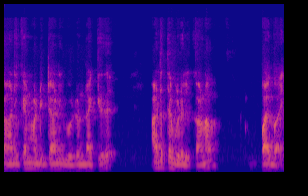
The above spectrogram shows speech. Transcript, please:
കാണിക്കാൻ വേണ്ടിയിട്ടാണ് ഈ വീഡിയോ ഉണ്ടാക്കിയത്. അടുത്ത വീഡിയോയിൽ കാണാം. ബൈ ബൈ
